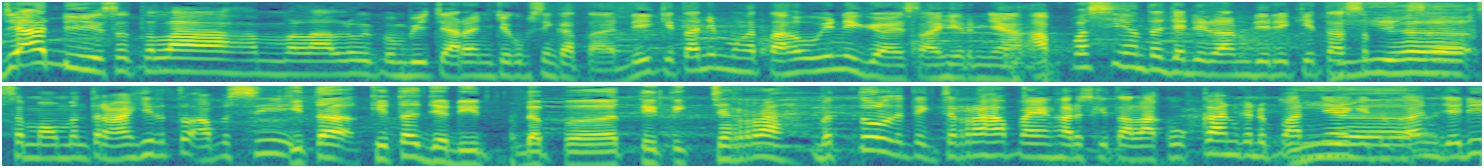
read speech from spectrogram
Jadi setelah melalui pembicaraan cukup singkat tadi, kita nih mengetahui nih guys akhirnya apa sih yang terjadi dalam diri kita se- Iya. se- semomen terakhir tuh apa sih? Kita kita jadi dapet titik cerah. Betul titik cerah apa yang harus kita lakukan ke depannya Iya. gitu kan. Jadi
